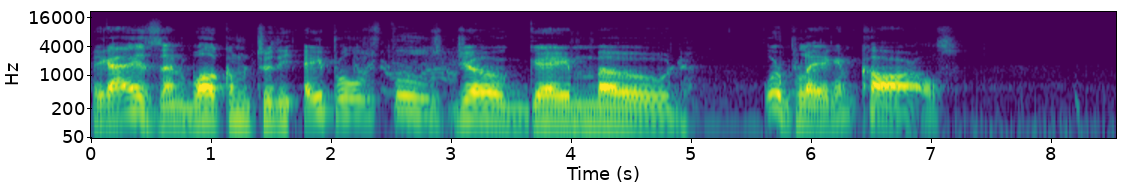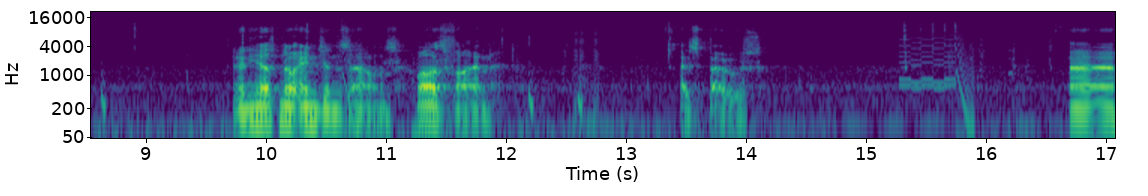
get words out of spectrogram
Hey guys, and welcome to the April Fool's Joe game mode. We're playing in Karl's. And he has no engine sounds. Well, it's fine. I suppose. Uh,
